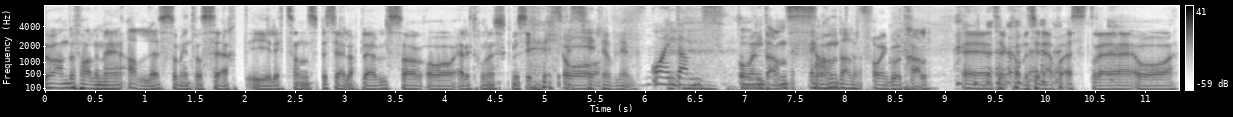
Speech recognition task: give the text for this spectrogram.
Da anbefaler vi alle som er interessert i litt sånn spesielle opplevelser og elektronisk musikk og. Og en dans. og en dans Og en dans. og en god trall eh, til å komme seg ned på Østre og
